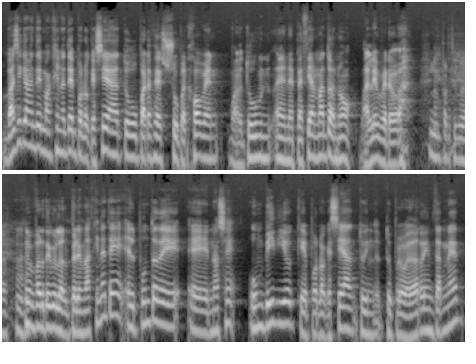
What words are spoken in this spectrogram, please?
básicamente imagínate por lo que sea, tú pareces súper joven, bueno, tú en especial Mato no, ¿vale? Pero No en particular. Ajá. en particular. Pero imagínate el punto de, eh, no sé, un vídeo que por lo que sea tu, tu proveedor de internet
